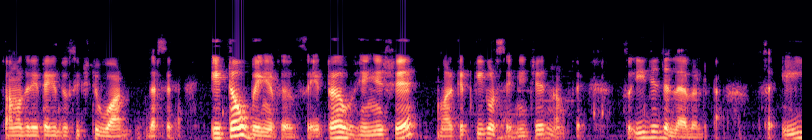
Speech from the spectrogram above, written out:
তো আমাদের এটা কিন্তু সিক্সটি ওয়ান দ্যাটস এটা এটাও ভেঙে ফেলছে, এটাও ভেঙে সে মার্কেট কি করছে? নিচে নামছে। তো এই যে যে লেভেলটা এই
